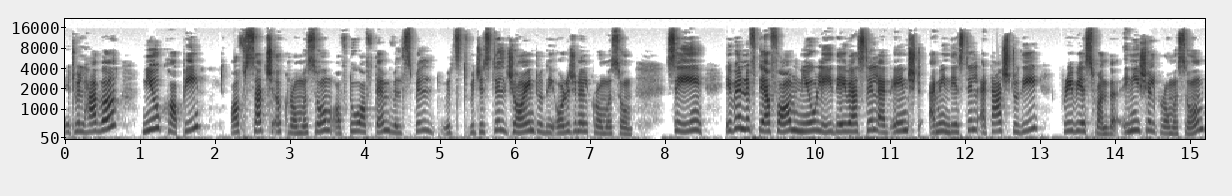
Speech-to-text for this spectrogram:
It will have a new copy of such a chromosome of two of them will spill which, is still joined to the original chromosome see even if they are formed newly they were still arranged i mean they still attached to the previous one the initial chromosome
